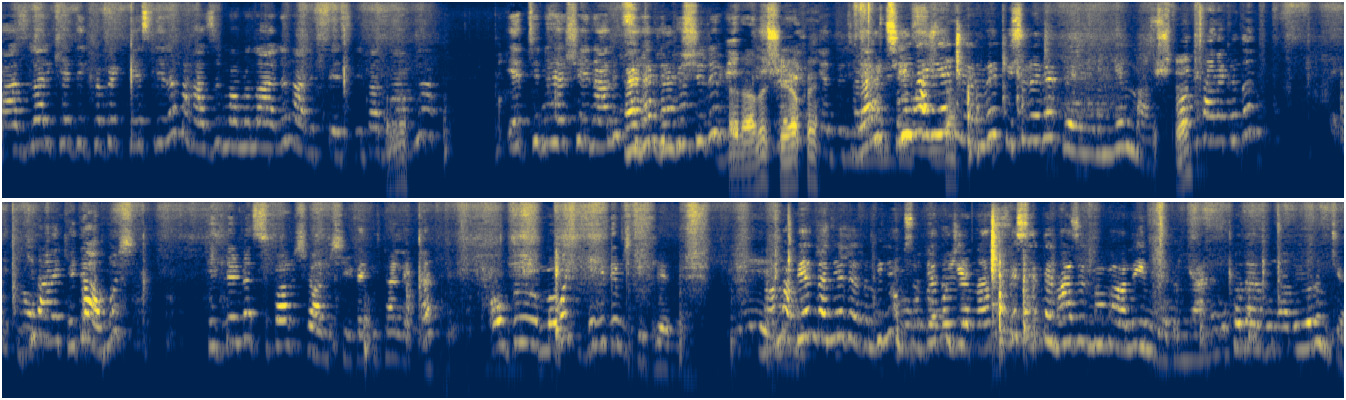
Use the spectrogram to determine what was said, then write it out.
bazıları kedi köpek besliyor ama hazır mamalarla alıp besliyor. Fatma abla Etini her şeyini alıp Hı hı hı sonra hı. pişirip Herhalde şey pişirerek yapıyor. yediriyor. Yani çiğ yemiyorum. Hep pişirerek veriyorum Yılmaz. İşte. Bir tane kadın iki tane kedi almış. Kedilerinden sipariş vermiş internetten. Aldığı mama zehirlemiş kedilerini. Ama ben de ne dedim biliyor Ama musun? Dedim ki eskiden hazır mama alayım dedim yani. O kadar bunalıyorum ki.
